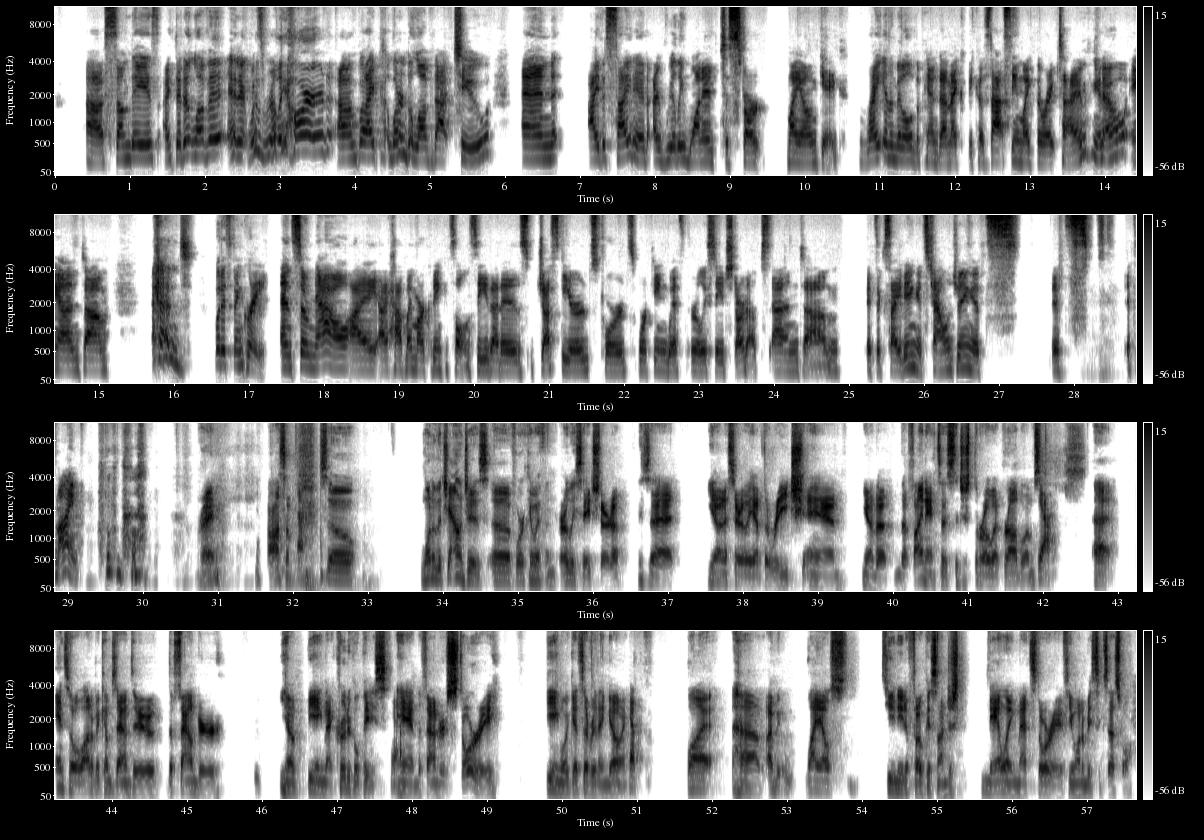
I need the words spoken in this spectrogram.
Uh, some days I didn't love it, and it was really hard. Um, but I learned to love that too. And I decided I really wanted to start my own gig right in the middle of the pandemic because that seemed like the right time, you know, and um, and but it's been great. And so now I, I have my marketing consultancy that is just geared towards working with early stage startups, and um, it's exciting, it's challenging, it's it's it's mine. right. Awesome. Yeah. So one of the challenges of working with an early stage startup is that you don't necessarily have the reach and you know the the finances to just throw at problems. Yeah. Uh, and so a lot of it comes down to the founder, you know, being that critical piece, yeah. and the founder's story being what gets everything going. Yep. Why? Uh, I mean, why else do you need to focus on just nailing that story if you want to be successful?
